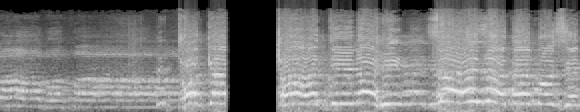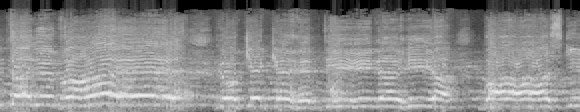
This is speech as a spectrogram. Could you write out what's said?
بابا پائی ٹھوکر کھاتی نہیں زینب رو کے کہتی رہی عباس کی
